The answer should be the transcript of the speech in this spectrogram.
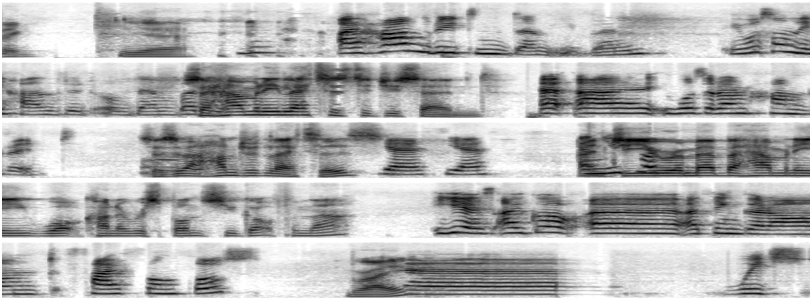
saving. Yeah. I handwritten them even. It was only hundred of them, but So how many letters did you send? uh, uh, it was around hundred. So it's about 100 letters. Yes, yes. And, And do you you remember how many, what kind of response you got from that? Yes, I got uh, I think around five phone calls, Right. uh, which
